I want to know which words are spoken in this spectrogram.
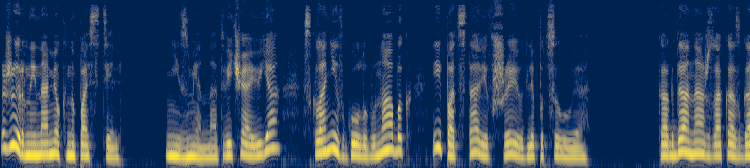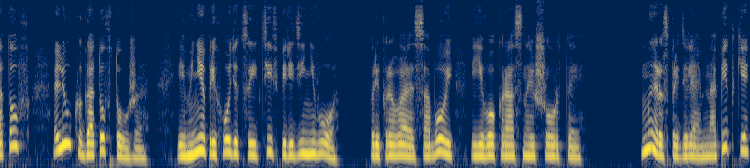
Жирный намек на постель». Неизменно отвечаю я, склонив голову на бок и подставив шею для поцелуя. Когда наш заказ готов, Люк готов тоже, и мне приходится идти впереди него, прикрывая собой его красные шорты. Мы распределяем напитки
